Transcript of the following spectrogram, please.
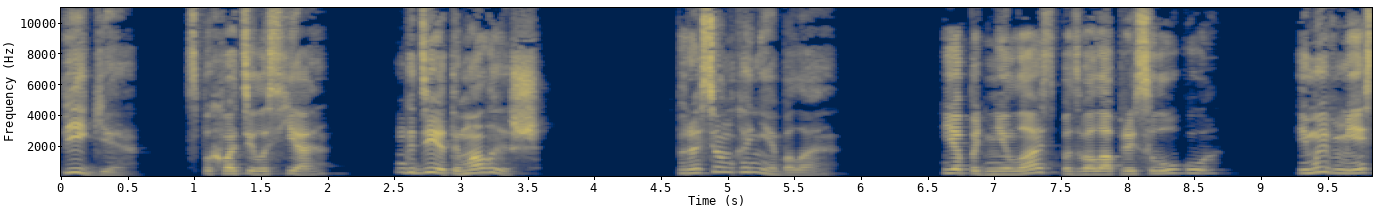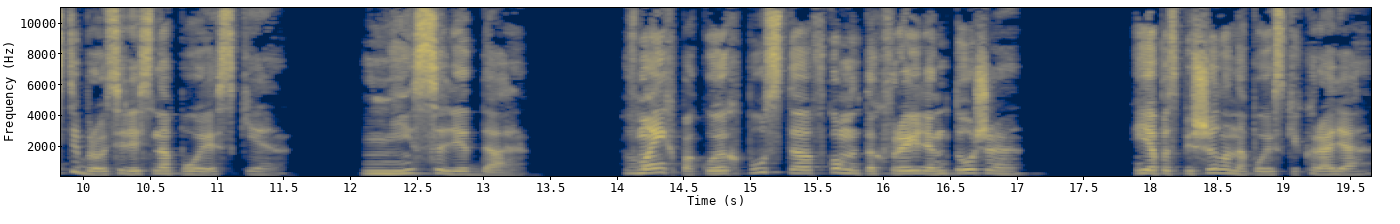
«Пигги!» – спохватилась я. «Где ты, малыш?» Поросенка не было. Я поднялась, позвала прислугу, и мы вместе бросились на поиски. Ни следа. В моих покоях пусто, в комнатах Фрейлин тоже – я поспешила на поиски короля.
